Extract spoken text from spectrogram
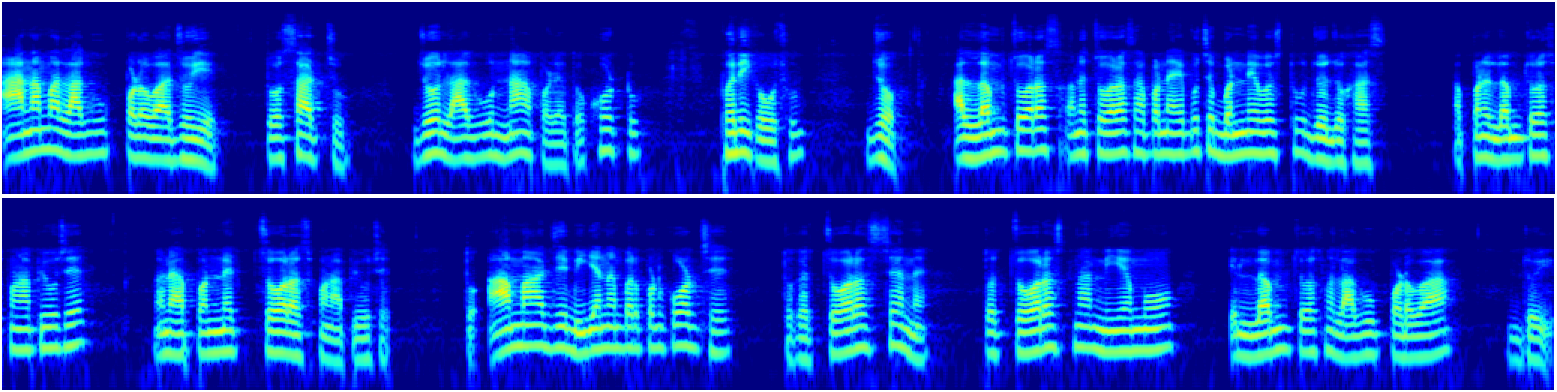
આનામાં લાગુ પડવા જોઈએ. તો સાચું. જો લાગુ ના પડે તો ખોટું. ફરી કહું છું. જો, આ લંબચોરસ અને ચોરસ આપણને આપ્યું છે બંને વસ્તુ જોજો ખાસ. આપણને લંબચોરસ પણ આપ્યું છે અને આપણને ચોરસ પણ આપ્યું છે. તો આમાં જે બીજા નંબર પણ કોણ છે? તો કે ચોરસ છે ને, તો ચોરસના નિયમો એ લંબચોરસમાં લાગુ પડવા જોઈએ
